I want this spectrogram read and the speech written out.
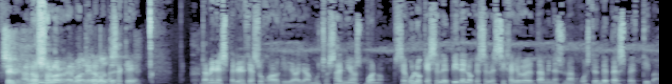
Sí, claro, no solo el rebote, lo que rebote. pasa que también experiencia, es un jugador que lleva ya muchos años. Bueno, según lo que se le pide, lo que se le exija, yo creo que también es una cuestión de perspectiva.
